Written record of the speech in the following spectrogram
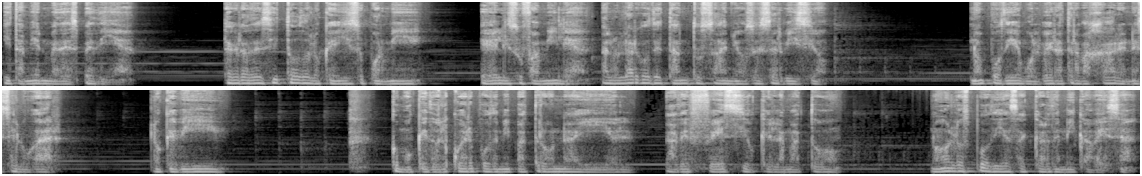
y también me despedía. Le agradecí todo lo que hizo por mí, él y su familia, a lo largo de tantos años de servicio. No podía volver a trabajar en ese lugar. Lo que vi, como quedó el cuerpo de mi patrona y el adefesio que la mató, no los podía sacar de mi cabeza.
